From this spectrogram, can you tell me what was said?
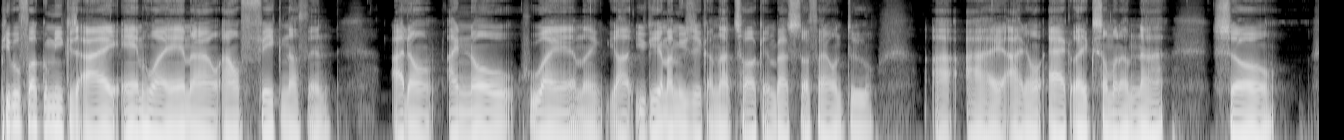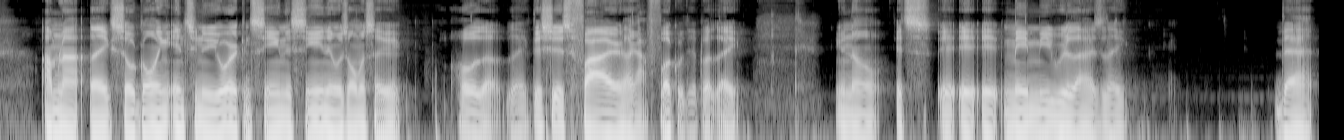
people fuck with me because I am who I am and I don't I don't fake nothing. I don't. I know who I am. Like you can hear my music. I'm not talking about stuff I don't do. I I I don't act like someone I'm not. So I'm not like so going into New York and seeing the scene. It was almost like, hold up, like this shit's fire. Like I fuck with it, but like, you know, it's it it, it made me realize like that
